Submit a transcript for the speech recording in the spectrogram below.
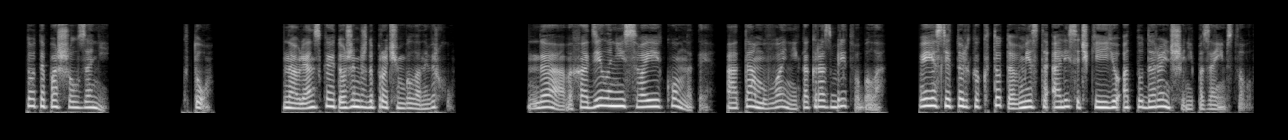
Кто-то пошел за ней. Кто? Навлянская тоже, между прочим, была наверху. Да, выходила не из своей комнаты, а там в ванне как раз бритва была. Если только кто-то вместо Алисочки ее оттуда раньше не позаимствовал.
